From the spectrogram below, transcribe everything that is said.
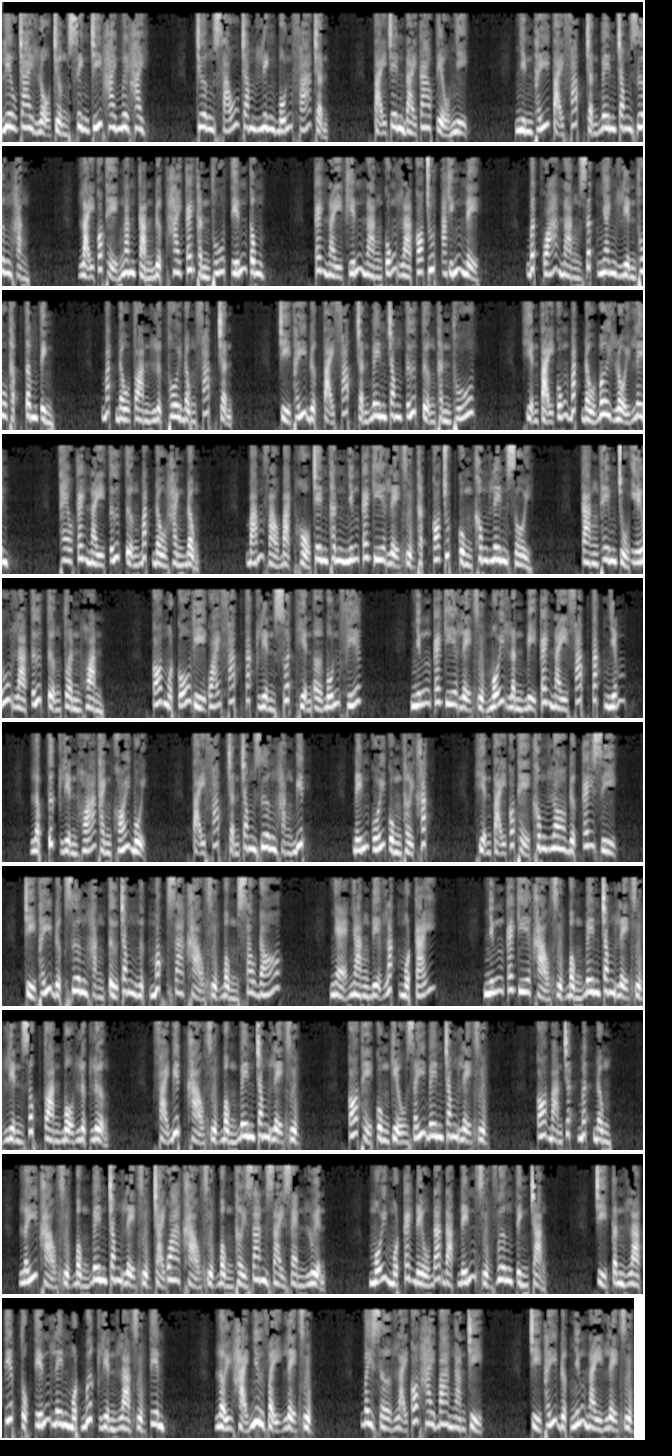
liêu trai lộ trường sinh chí hai mươi hai, chương sáu trăm linh bốn phá trận, tại trên đài cao tiểu nhị, nhìn thấy tại pháp trận bên trong dương hằng, lại có thể ngăn cản được hai cái thần thú tiến công, cái này khiến nàng cũng là có chút a kính nể, bất quá nàng rất nhanh liền thu thập tâm tình, bắt đầu toàn lực thôi đồng pháp trận, chỉ thấy được tại pháp trận bên trong tứ tượng thần thú, hiện tại cũng bắt đầu bơi lội lên, theo cái này tứ tượng bắt đầu hành động, bám vào bạch hổ trên thân những cái kia lệ dược thật có chút cùng không lên rồi, càng thêm chủ yếu là tứ tượng tuần hoàn, có một cố kỳ quái pháp tắc liền xuất hiện ở bốn phía, những cái kia lệ dược mỗi lần bị cái này pháp tắc nhiễm, lập tức liền hóa thành khói bụi, tại pháp trận trong dương hằng biết, đến cuối cùng thời khắc, hiện tại có thể không lo được cái gì, chỉ thấy được dương hằng từ trong ngực móc ra khảo ruột bổng sau đó, nhẹ nhàng địa lắc một cái, những cái kia khảo ruột bổng bên trong lệ ruột liền dốc toàn bộ lực lượng, phải biết khảo ruột bổng bên trong lệ ruột, có thể cùng kiểu giấy bên trong lệ ruột, có bản chất bất đồng, lấy khảo ruột bổng bên trong lệ ruột trải qua khảo ruột bổng thời gian dài rèn luyện, mỗi một cách đều đã đạt đến ruột vương tình trạng, chỉ cần là tiếp tục tiến lên một bước liền là ruột tiên, lợi hại như vậy lệ ruột, bây giờ lại có hai ba ngàn chỉ, chỉ thấy được những này lệ ruột,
